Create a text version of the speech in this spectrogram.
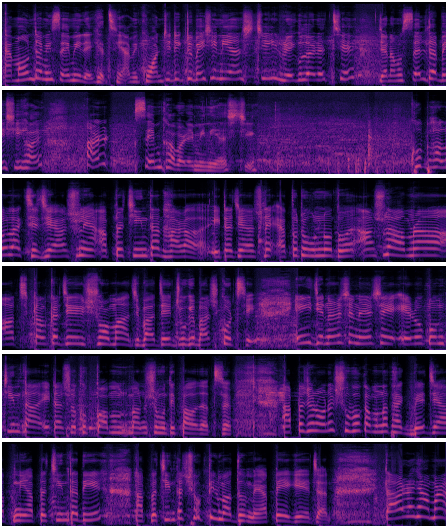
অ্যামাউন্ট আমি সেমই রেখেছি। আমি কোয়ান্টিটি একটু বেশি নিয়ে আসছি রেগুলারের চেয়ে, যেন আমার সেলটা বেশি হয়। আর সেম খাবার আমি নিয়ে আসছি। খুব ভালো লাগছে যে আসলে আপনার চিন্তাধারা, এটা যে আসলে এতটা উন্নত। আসলে আমরা আজকালকার যে সমাজ বা যে যুগে বাস করছি, এই জেনারেশনে এসে এরকম চিন্তা, এটা আসলে খুব কম মানুষের মধ্যে পাওয়া যাচ্ছে। আপনার জন্য অনেক শুভকামনা থাকবে যে আপনি আপনার চিন্তা দিয়ে, আপনার চিন্তার শক্তির মাধ্যমে আপনি এগিয়ে যান। তার আগে আমার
